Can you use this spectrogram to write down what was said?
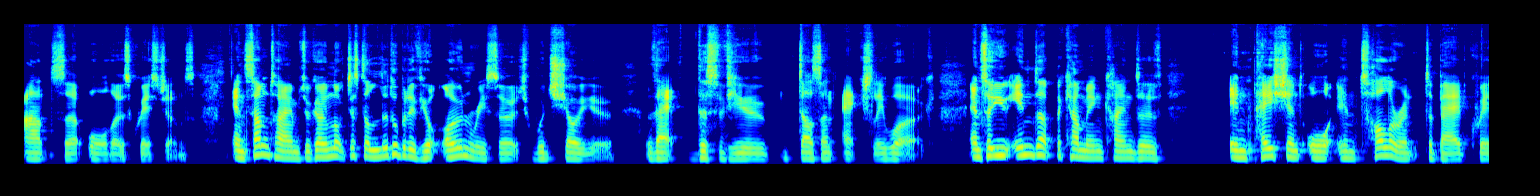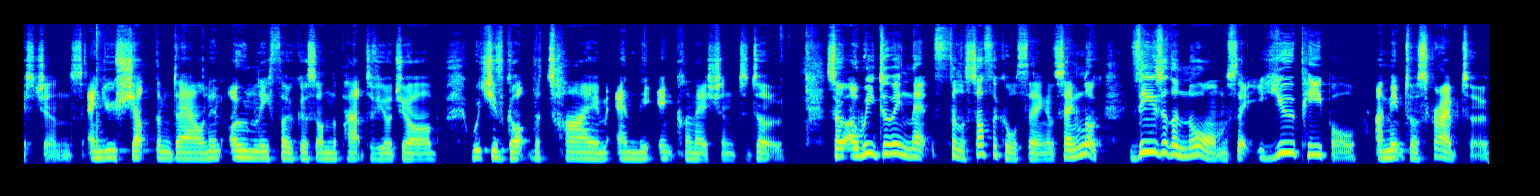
answer all those questions. And sometimes you're going, look, just a little bit of your own research would show you that this view doesn't actually work. And so you end up becoming kind of impatient or intolerant to bad questions and you shut them down and only focus on the parts of your job which you've got the time and the inclination to do. So, are we doing that philosophical thing of saying, look, these are the norms that you people are meant to ascribe to?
